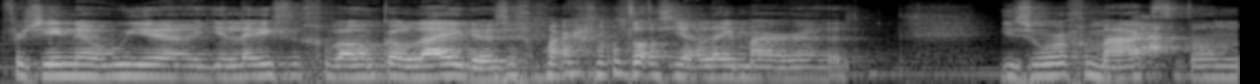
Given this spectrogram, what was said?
verzinnen hoe je je leven gewoon kan leiden, zeg maar. Want als je alleen maar je zorgen maakt, dan,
